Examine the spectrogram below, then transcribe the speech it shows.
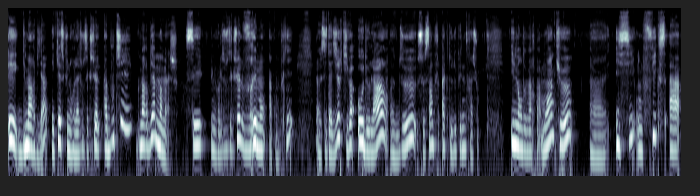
et gmarbia, et qu'est-ce qu'une relation sexuelle aboutie Gmarbia mamash, c'est une relation sexuelle vraiment accomplie, c'est-à-dire qui va au-delà de ce simple acte de pénétration il n'en demeure pas moins que euh, ici on fixe à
